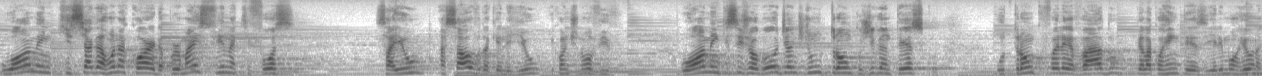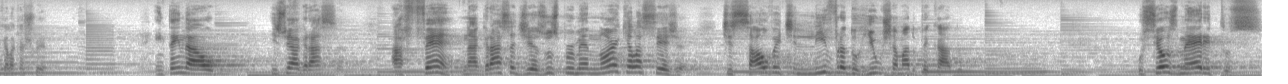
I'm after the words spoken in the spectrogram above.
O homem que se agarrou na corda, por mais fina que fosse, saiu a salvo daquele rio e continuou vivo. O homem que se jogou diante de um tronco gigantesco, o tronco foi levado pela correnteza e ele morreu naquela cachoeira. Entenda algo, isso é a graça. A fé na graça de Jesus, por menor que ela seja, te salva e te livra do rio chamado pecado. Os seus méritos,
